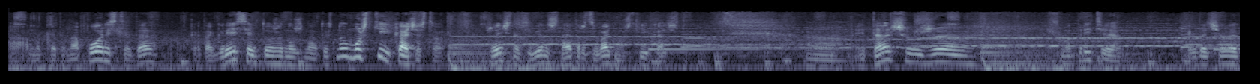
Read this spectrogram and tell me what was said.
а, она какая-то напористая, да, какая-то агрессия тоже нужна. То есть, ну, мужские качества. Женщина себе начинает развивать мужские качества. А, и дальше уже, смотрите, когда человек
